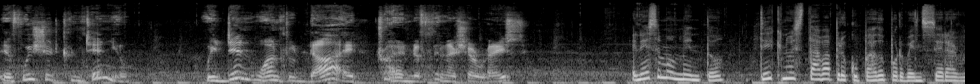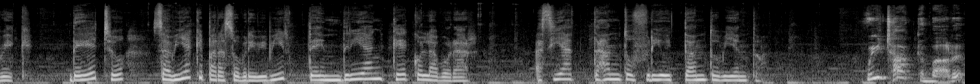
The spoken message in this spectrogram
if we should continue. We didn't want to die trying to finish a race. En ese momento, Dick no estaba preocupado por vencer a Rick. De hecho, sabía que para sobrevivir tendrían que colaborar. Hacía tanto frío y tanto viento. We talked about it,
